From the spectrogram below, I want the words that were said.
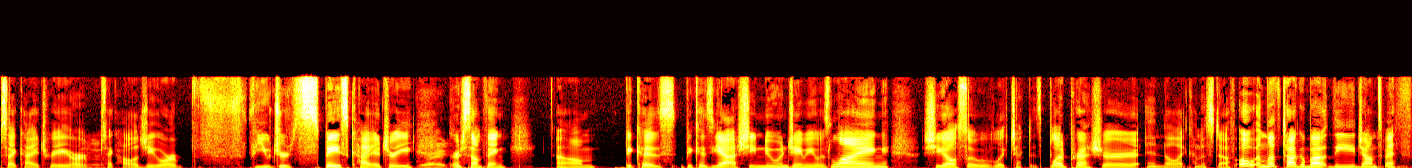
psychiatry or psychology or future space psychiatry Right. or something. Um, because because yeah, she knew when Jamie was lying. She also like checked his blood pressure and all that kind of stuff. Oh, and let's talk about the John Smith.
